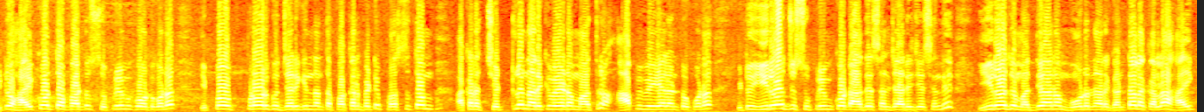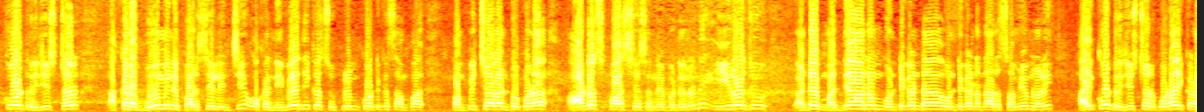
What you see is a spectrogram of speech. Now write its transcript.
ఇటు హైకోర్టుతో పాటు సుప్రీంకోర్టు కూడా ఇప్ప ఇప్పటివరకు జరిగిందంత పక్కన పెట్టి ప్రస్తుతం అక్కడ చెట్లు నరికివేయడం మాత్రం ఆపివేయాలంటూ కూడా ఇటు ఈ రోజు సుప్రీంకోర్టు ఆదేశాలు జారీ చేసింది. ఈ రోజు మధ్యాహ్నం మూడున్నర గంటల కల్లా హైకోర్టు రిజిస్టర్ అక్కడ భూమిని పరిశీలించి ఒక నివేదిక సుప్రీంకోర్టుకి సంప చేయాలంటూ కూడా ఆర్డర్స్ పాస్ చేసిన నేపథ్యంలోనే ఈ రోజు అంటే మధ్యాహ్నం ఒంటి గంట ఒంటి గంటన్నర సమయంలోని హైకోర్టు రిజిస్టర్ కూడా ఇక్కడ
